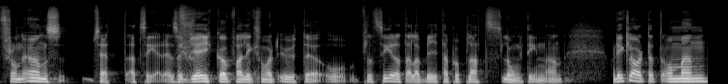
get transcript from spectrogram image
från öns sätt att se det. Så Jacob har liksom varit ute och placerat alla bitar på plats långt innan. Och det är klart att om man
